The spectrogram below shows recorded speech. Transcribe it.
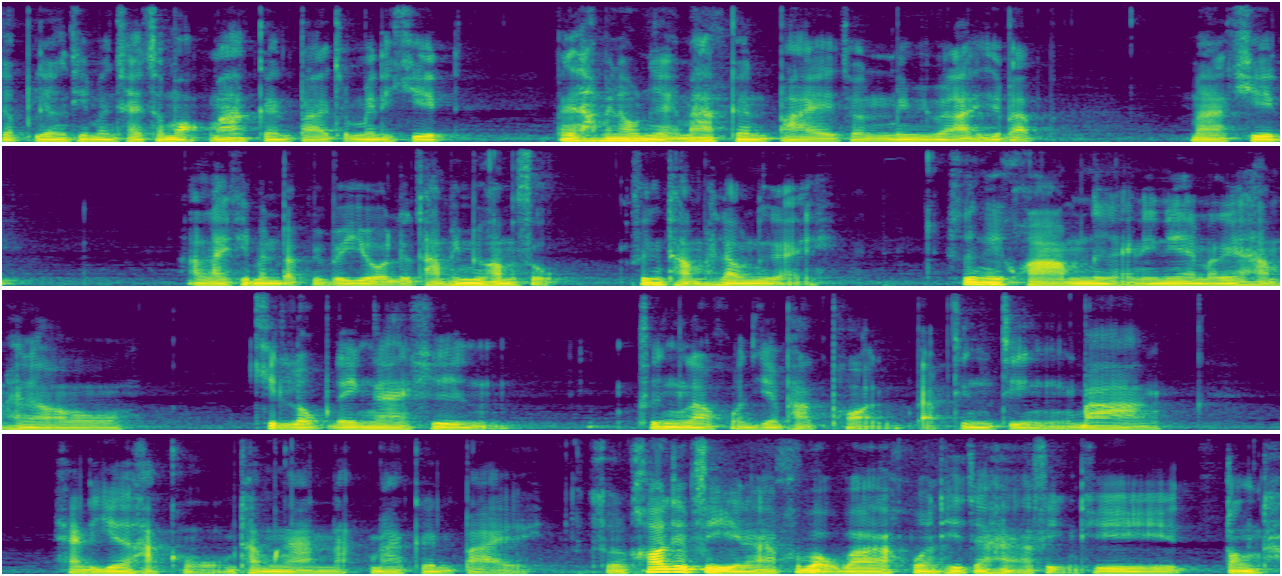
กับเรื่องที่มันใช้สมองมากเกินไปจนไม่ได้คิดมันทำให้เราเหนื่อยมากเกินไป จนไม่มีเวลาที่จะแบบมาคิด อะไรที่มันแบบมีประโยชน์หรือทำให้มีความสุข ซึ่งทำให้เราเหนื่อย ซึ่งไอ้ความเหนื่อยนี้เนี่ยมันก็จะทำให้เราคิดลบได้ง่ายขึ้น ซึ่งเราควรจะพักผ่อนแบบจริง ๆ บ้างแทนที่จะหักโหมทำงานหนักมากเกินไป ส่วนข้อ 14 นะครับเขาบอกว่าควรที่จะหาสิ่งที่ต้องท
